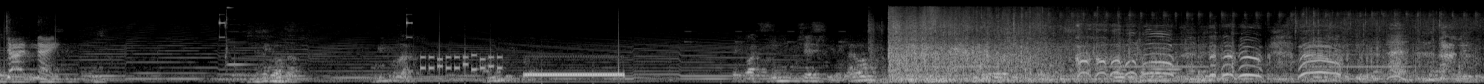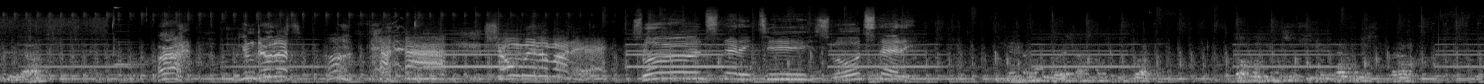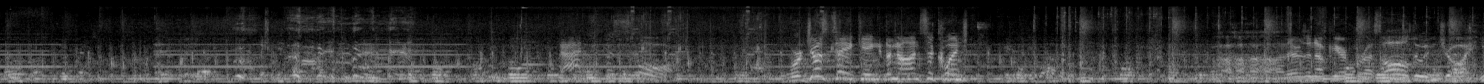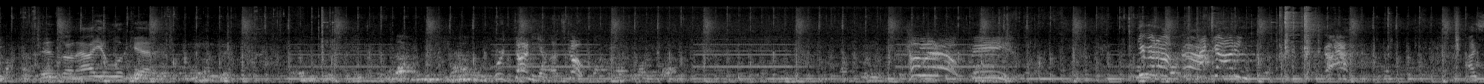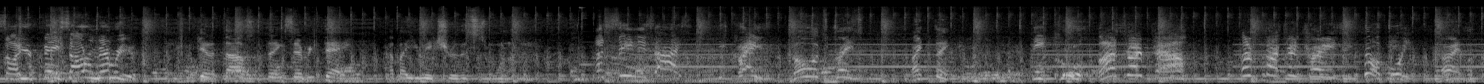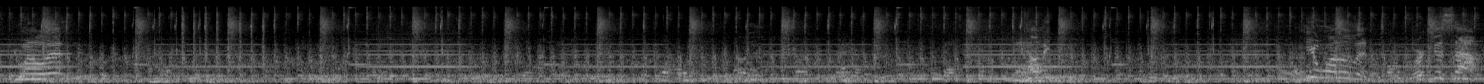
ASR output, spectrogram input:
Detonate! All right, we gonna do this? Huh? Show me the money! Slow and steady, T. Slow and steady. That's the score. We're just taking the non-sequential. Ah, there's enough here for us all to enjoy. Depends on how you look at it. We're done here. Let's go. Coming out, B. Give it up. I got him. Ah. I saw your face. I'll remember you. You get a thousand things every day. How about you make sure this is one of them? I've seen his eyes. He's crazy. No one's crazy. I think. Be cool. That's right, pal. I'm fucking crazy. Oh, boy. All right, look, you want to live? Tell me. You want to live? Work this out.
